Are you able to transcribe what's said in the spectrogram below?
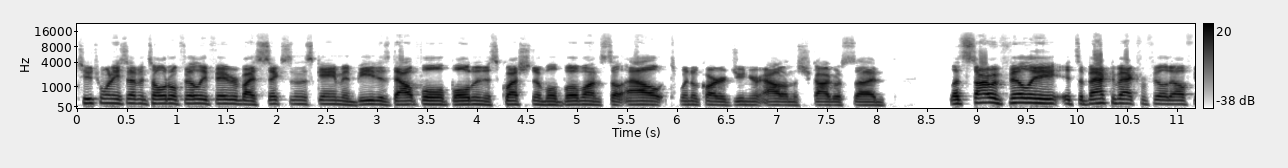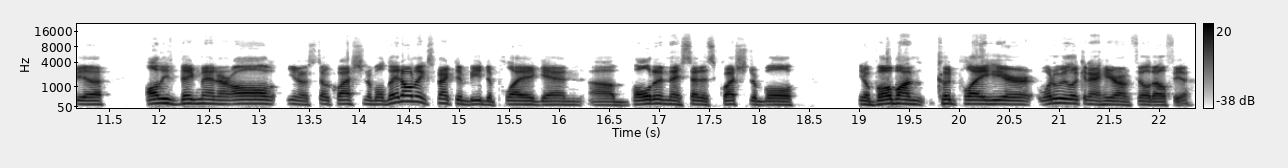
227 total. Philly favored by six in this game, and Embiid is doubtful. Bolden is questionable. Boban's still out. Wendell Carter Jr. out on the Chicago side. Let's start with Philly. It's a back to back for Philadelphia. All these big men are all, you know, still questionable. They don't expect Embiid to play again. Um, Bolden, they said, is questionable. You know, Boban could play here. What are we looking at here on Philadelphia?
